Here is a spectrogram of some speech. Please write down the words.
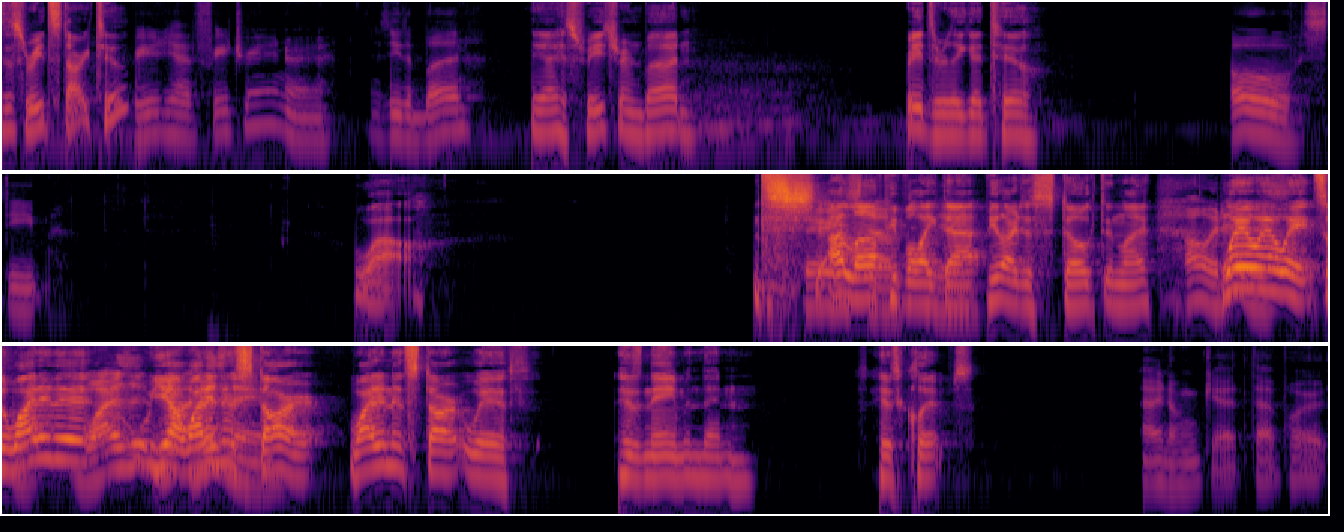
Is this Reed Stark too? Reed, you have featuring or is he the bud? Yeah, he's featuring Bud. Reed's really good too. Oh, steep. Wow. Very I love people like yeah. that. People are just stoked in life. Oh, it wait, wait, is. wait. So why did it? Why is it Yeah, why didn't it name? start? Why didn't it start with his name and then his clips? I don't get that part.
